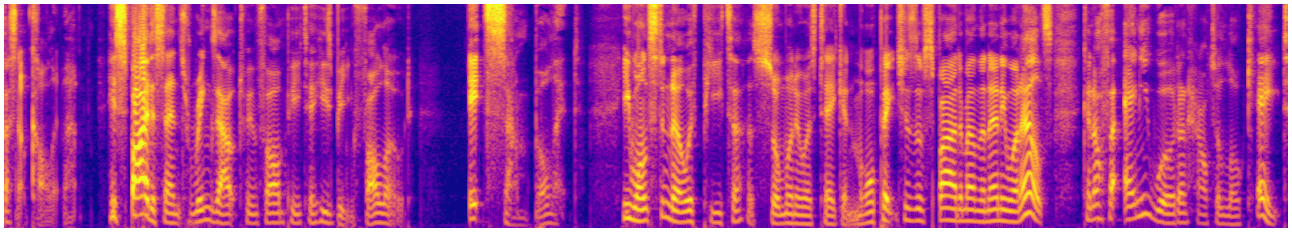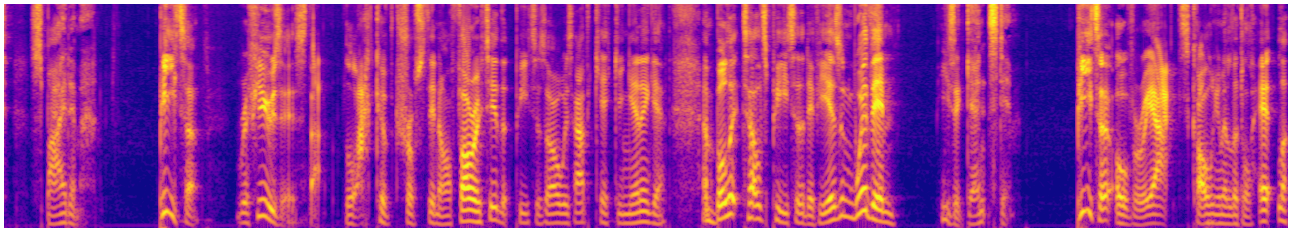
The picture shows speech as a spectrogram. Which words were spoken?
Let's not call it that. His spider sense rings out to inform Peter he's being followed. It's Sam Bullit. He wants to know if Peter, as someone who has taken more pictures of Spider Man than anyone else, can offer any word on how to locate Spider Man. Peter refuses that lack of trust in authority that Peter's always had kicking in again, and Bullit tells Peter that if he isn't with him, he's against him. Peter overreacts, calling him a little Hitler,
